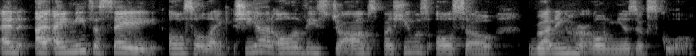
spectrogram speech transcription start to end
And I, I need to say also, like she had all of these jobs, but she was also running her own music school.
